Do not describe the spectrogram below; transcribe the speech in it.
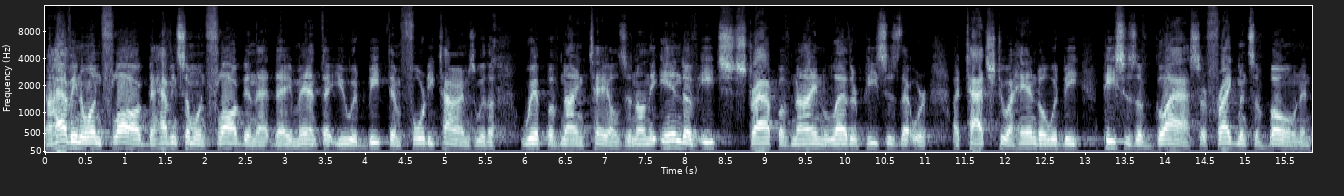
Now, having one flogged, having someone flogged in that day meant that you would beat them 40 times with a whip of nine tails. And on the end of each strap of nine leather pieces that were attached to a handle would be pieces of glass or fragments of bone. And,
